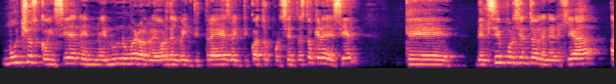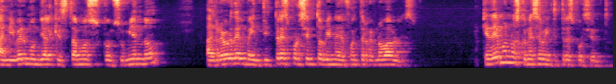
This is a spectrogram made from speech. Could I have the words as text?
muchos coinciden en, un número alrededor del 23, 24%. Esto quiere decir que del 100% de la energía a nivel mundial que estamos consumiendo, alrededor del 23% viene de fuentes renovables. Quedémonos con ese 23%.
